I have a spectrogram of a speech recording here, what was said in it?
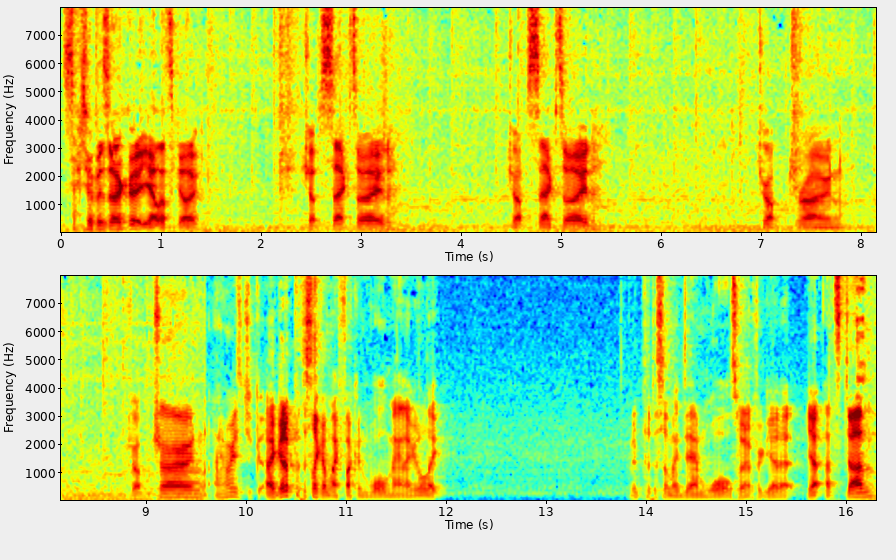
Sectoid Berserker? Yeah, let's go. Drop sectoid. Drop sectoid. Drop drone. Drop drone. I always I gotta put this like on my fucking wall, man. I gotta like I'm gonna put this on my damn wall so I don't forget it. Yep, that's done.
